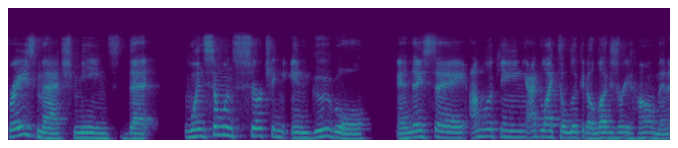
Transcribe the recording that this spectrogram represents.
phrase match means that when someone's searching in Google and they say, I'm looking, I'd like to look at a luxury home in,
